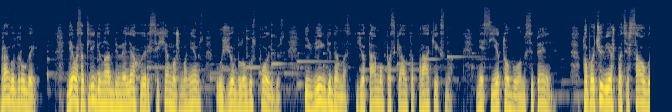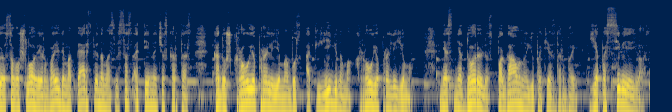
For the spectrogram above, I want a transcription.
Brangus draugai, Dievas atlygino Abimelechui ir Sichemo žmonėms už jo blogus poelgius, įvykdydamas Jotamo paskelbtą prakeiksmą, nes jie to buvo nusipelnę. Tuo pačiu viešpats išsaugojo savo šlovę ir valdymą, perspėdamas visas ateinančias kartas, kad už kraujo pralyjimą bus atlyginama kraujo pralyjimu, nes nedorelius pagauna jų paties darbai, jie pasivėja juos.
